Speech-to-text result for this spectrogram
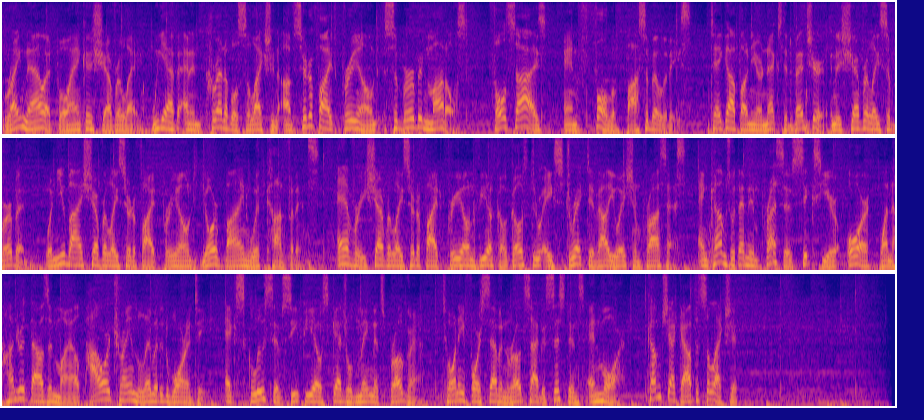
Right now at Pohanka Chevrolet, we have an incredible selection of certified pre-owned suburban models, full size and full of possibilities. Take off on your next adventure in a Chevrolet Suburban. When you buy Chevrolet certified pre-owned, you're buying with confidence. Every Chevrolet certified pre-owned vehicle goes through a strict evaluation process and comes with an impressive 6-year or 100,000-mile powertrain limited warranty, exclusive CPO scheduled maintenance program, 24/7 roadside assistance and more. Come check out the selection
